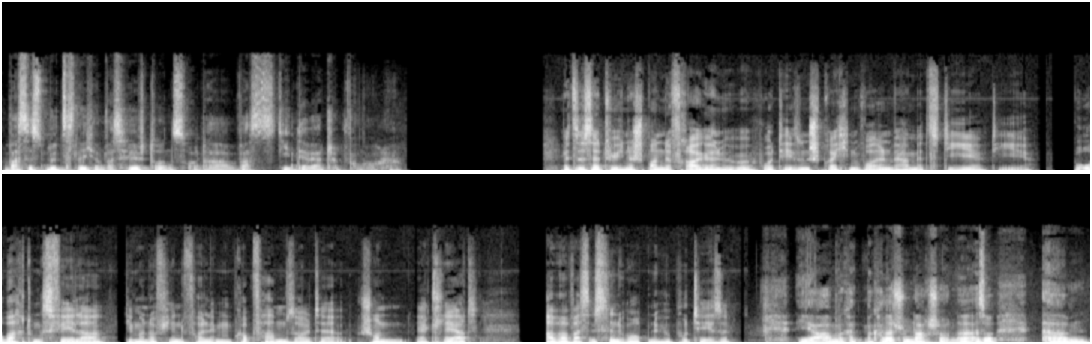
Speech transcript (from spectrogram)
was ist nützlich und was hilft uns oder was dient der Wertschöpfung auch. Ja. Jetzt ist natürlich eine spannende Frage, wenn wir über Hypothesen sprechen wollen. Wir haben jetzt die, die Beobachtungsfehler, die man auf jeden Fall im Kopf haben sollte, schon erklärt. Aber was ist denn überhaupt eine Hypothese? Ja, man kann, man kann das schon nachschauen. Ne? Also ähm,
